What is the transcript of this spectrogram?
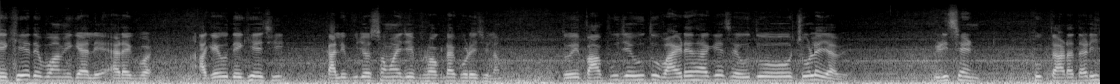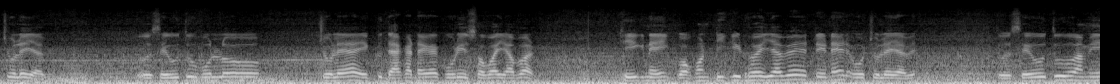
দেখিয়ে দেবো আমি গেলে আর একবার আগেও দেখিয়েছি, কালী পুজোর সময় যে ভ্লগটা করেছিলাম। তো এই পাপু যেহেতু বাইরে থাকে, সেহেতু ও চলে যাবে। রিসেন্ট, খুব তাড়াতাড়ি চলে যাবে। তো সেহেতু বলল, চলে আয়, একটু দেখা টেকা করি সবাই আবার। ঠিক নেই, কখন টিকিট হয়ে যাবে ট্রেনের, ও চলে যাবে। তো সেহেতু আমি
